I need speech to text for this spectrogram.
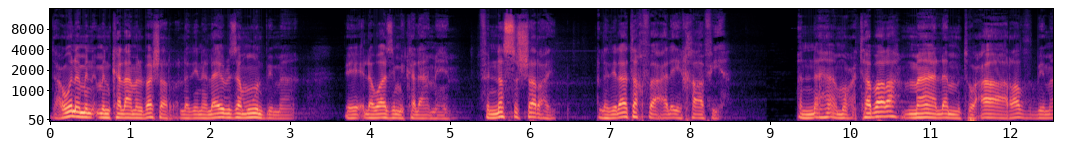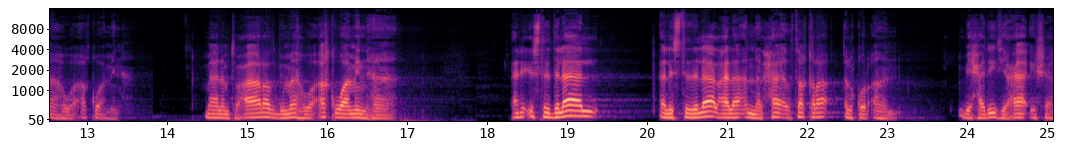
دعونا من من كلام البشر الذين لا يلزمون بما بلوازم كلامهم. في النص الشرعي الذي لا تخفى عليه خافية أنها معتبرة ما لم تعارض بما هو أقوى منها. ما لم تعارض بما هو أقوى منها. الاستدلال الاستدلال على أن الحائض تقرأ القرآن بحديث عائشة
